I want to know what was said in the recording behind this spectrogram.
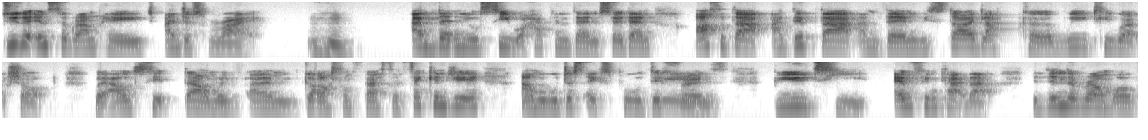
do the Instagram page and just write?" Mm-hmm. And then you'll see what happened then. So then after that, I did that, and then we started like a weekly workshop where I'll sit down with um, girls from first and second year, and we will just explore different beauty, everything like that within the realm of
